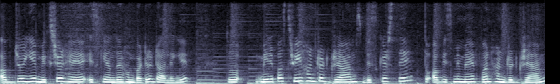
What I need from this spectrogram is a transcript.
अब जो ये मिक्सचर है, इसके अंदर हम बटर डालेंगे। तो मेरे पास 300 ग्राम्स बिस्किट्स थे तो अब इसमें मैं 100 ग्राम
